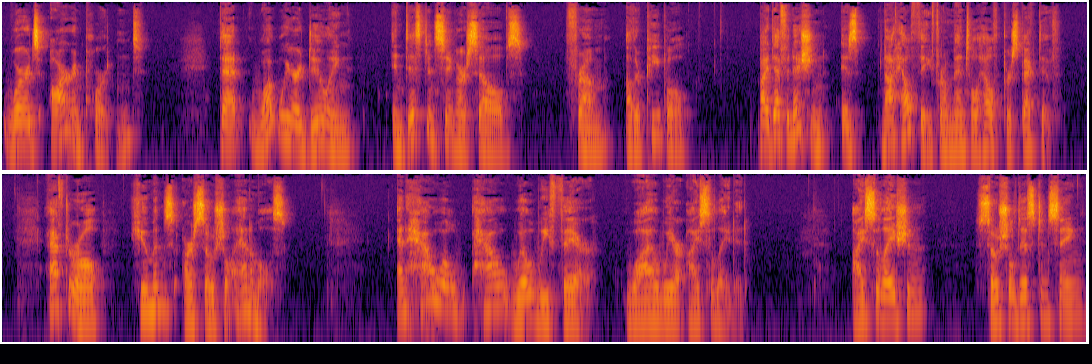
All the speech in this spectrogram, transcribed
words are important that what we are doing in distancing ourselves from other people, by definition, is not healthy from a mental health perspective. After all, humans are social animals. And how will, how will we fare while we are isolated? Isolation, social distancing,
